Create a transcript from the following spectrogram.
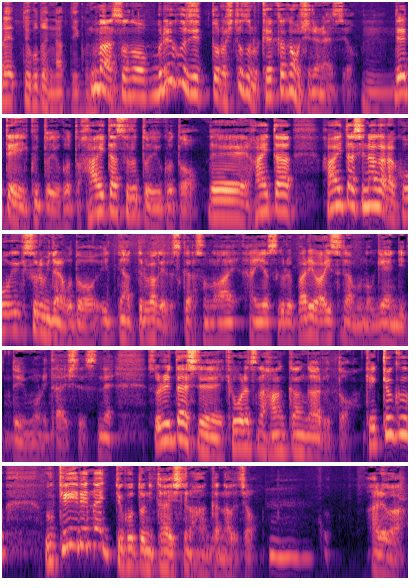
れということになっていくんですか？まあ、その、ブレグジットの一つの結果かもしれないですよ。出ていくということ、排他するということ。で、排他、排他しながら攻撃するみたいなことを言ってやってるわけですから、その IS グループ、あるいはイスラムの原理っていうものに対してですね、それに対して強烈な反感があると。結局、受け入れないっていうことに対しての反感なわけでしょ。あれは。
